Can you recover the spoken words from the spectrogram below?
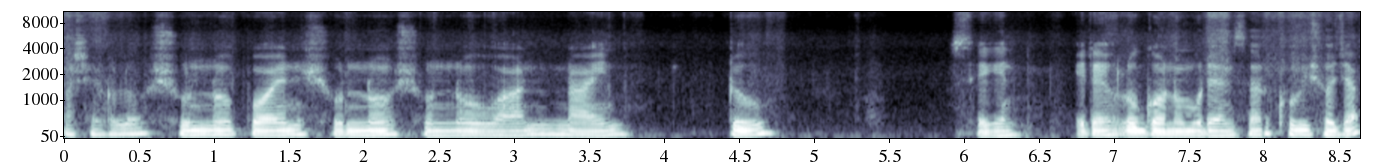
আসে হলো শূন্য পয়েন্ট শূন্য শূন্য ওয়ান নাইন টু সেকেন্ড। এটাই হলো ঘ নম্বরের অ্যান্সার। খুবই সোজা।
